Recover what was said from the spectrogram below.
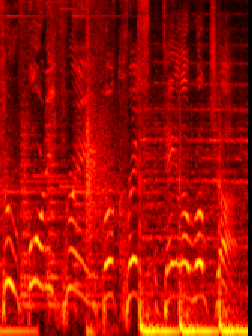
Two forty-three for Chris De La Rocha.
